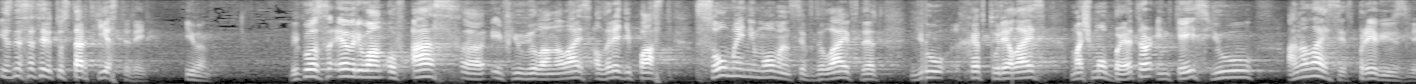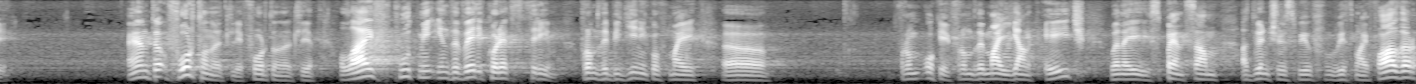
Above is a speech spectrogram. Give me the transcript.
it's necessary to start yesterday, even. Because every one of us, uh, if you will analyze, already passed so many moments of the life that you have to realize much more better in case you analyze it previously. And uh, fortunately, fortunately, life put me in the very correct stream from the beginning of my, uh, from, okay, from the, my young age, when I spent some adventures with, with my father,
